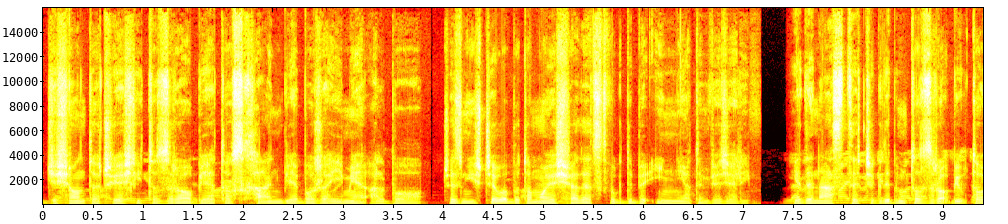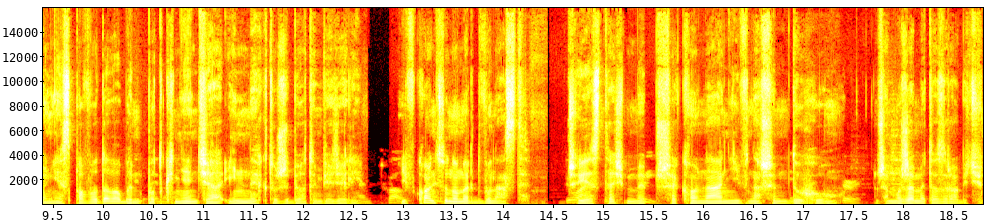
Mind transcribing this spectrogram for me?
Dziesiąte, czy jeśli to zrobię, to zhańbię Boże imię, albo czy zniszczyłoby to moje świadectwo, gdyby inni o tym wiedzieli? Jedenasty, czy gdybym to zrobił, to nie spowodowałbym potknięcia innych, którzy by o tym wiedzieli? I w końcu numer dwunasty. Czy jesteśmy przekonani w naszym duchu, że możemy to zrobić?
